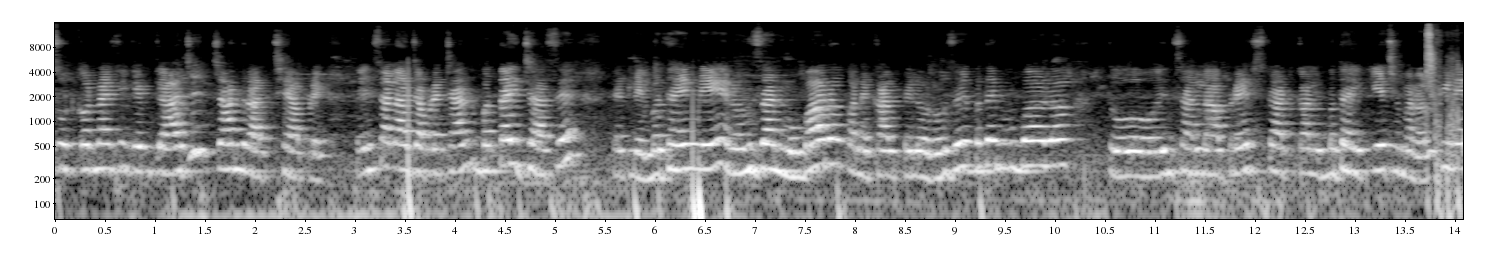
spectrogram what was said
શૂટ કરી નાખી કેમ કે આજે ચાંદ રાત છે આપણે. તો ઇન્શાલ્લાહ આજે આપણે ચાંદ બતાવી જશે. એટલે બધાને રમઝાન મુબારક અને કાલ પેલો રોઝે બધા મુબારક. તો ઇન્શાલ્લાહ આપણે સ્ટાર્ટ કાલ બધાય કહે છે, મારા અલ્ફીને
